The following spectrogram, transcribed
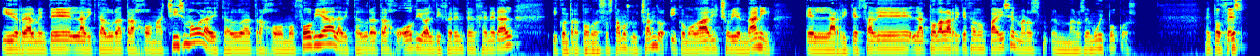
Y realmente la dictadura trajo machismo, la dictadura trajo homofobia, la dictadura trajo odio al diferente en general, y contra todo eso estamos luchando. Y como ha dicho bien Dani, el- la riqueza de. La, toda la riqueza de un país en manos, en manos de muy pocos. Entonces,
